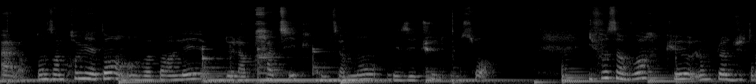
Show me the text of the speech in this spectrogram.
Alors, dans un premier temps, on va parler de la pratique concernant les études en soi. Il faut savoir que l'emploi du temps,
